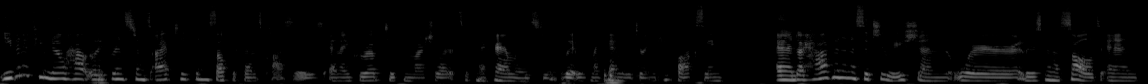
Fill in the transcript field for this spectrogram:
even if you know how, like, for instance, I've taken self defense classes and I grew up taking martial arts with my families, doing, with my family doing kickboxing. And I have been in a situation where there's been assault, and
